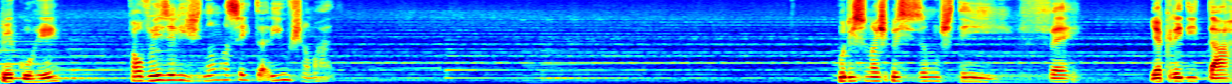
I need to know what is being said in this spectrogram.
percorrer, talvez eles não aceitariam o chamado. Por isso nós precisamos ter fé e acreditar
